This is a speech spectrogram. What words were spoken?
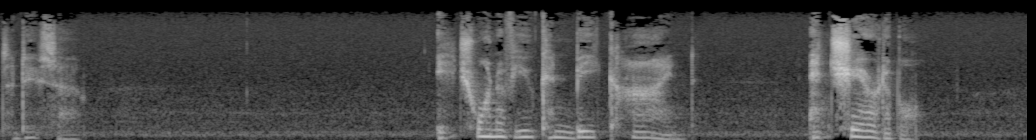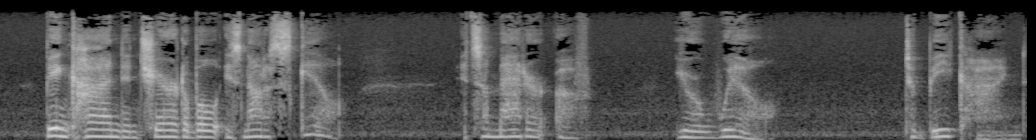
to do so. Each one of you can be kind and charitable. Being kind and charitable is not a skill, it's a matter of your will to be kind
